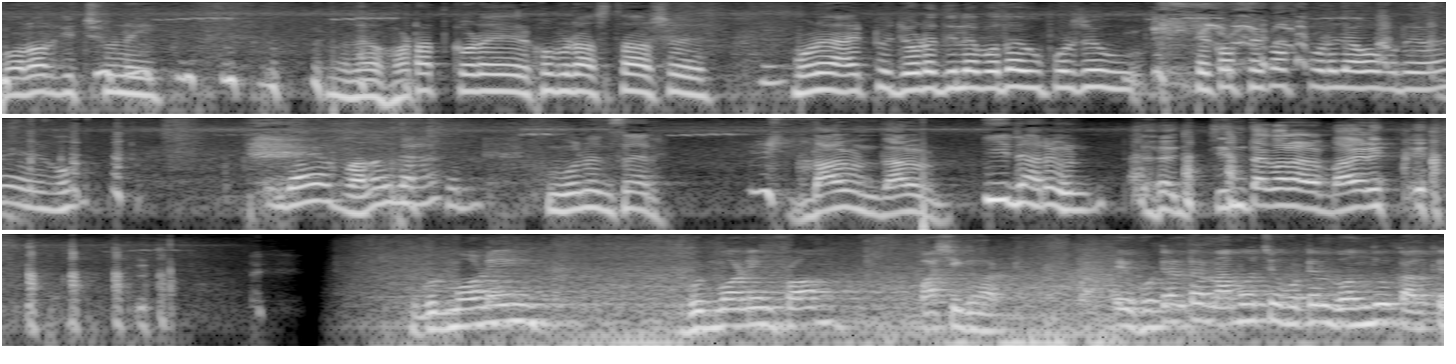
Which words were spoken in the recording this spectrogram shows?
বলার কিছু নেই মানে হঠাৎ করে এরকম রাস্তা আসে মনে হয় একটু জোরে দিলে বোধহয় উপর যে টেক অফ টেক অফ করে যাব মনে হয় এরকম। যাই হোক ভালোই লাগছে। বলুন স্যার। দারুণ দারুণ। কি দারুণ? চিন্তা করার বাইরে। Good morning good morning from Pasighat এই হোটেলটার নাম হচ্ছে হোটেল বন্ধু কালকে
